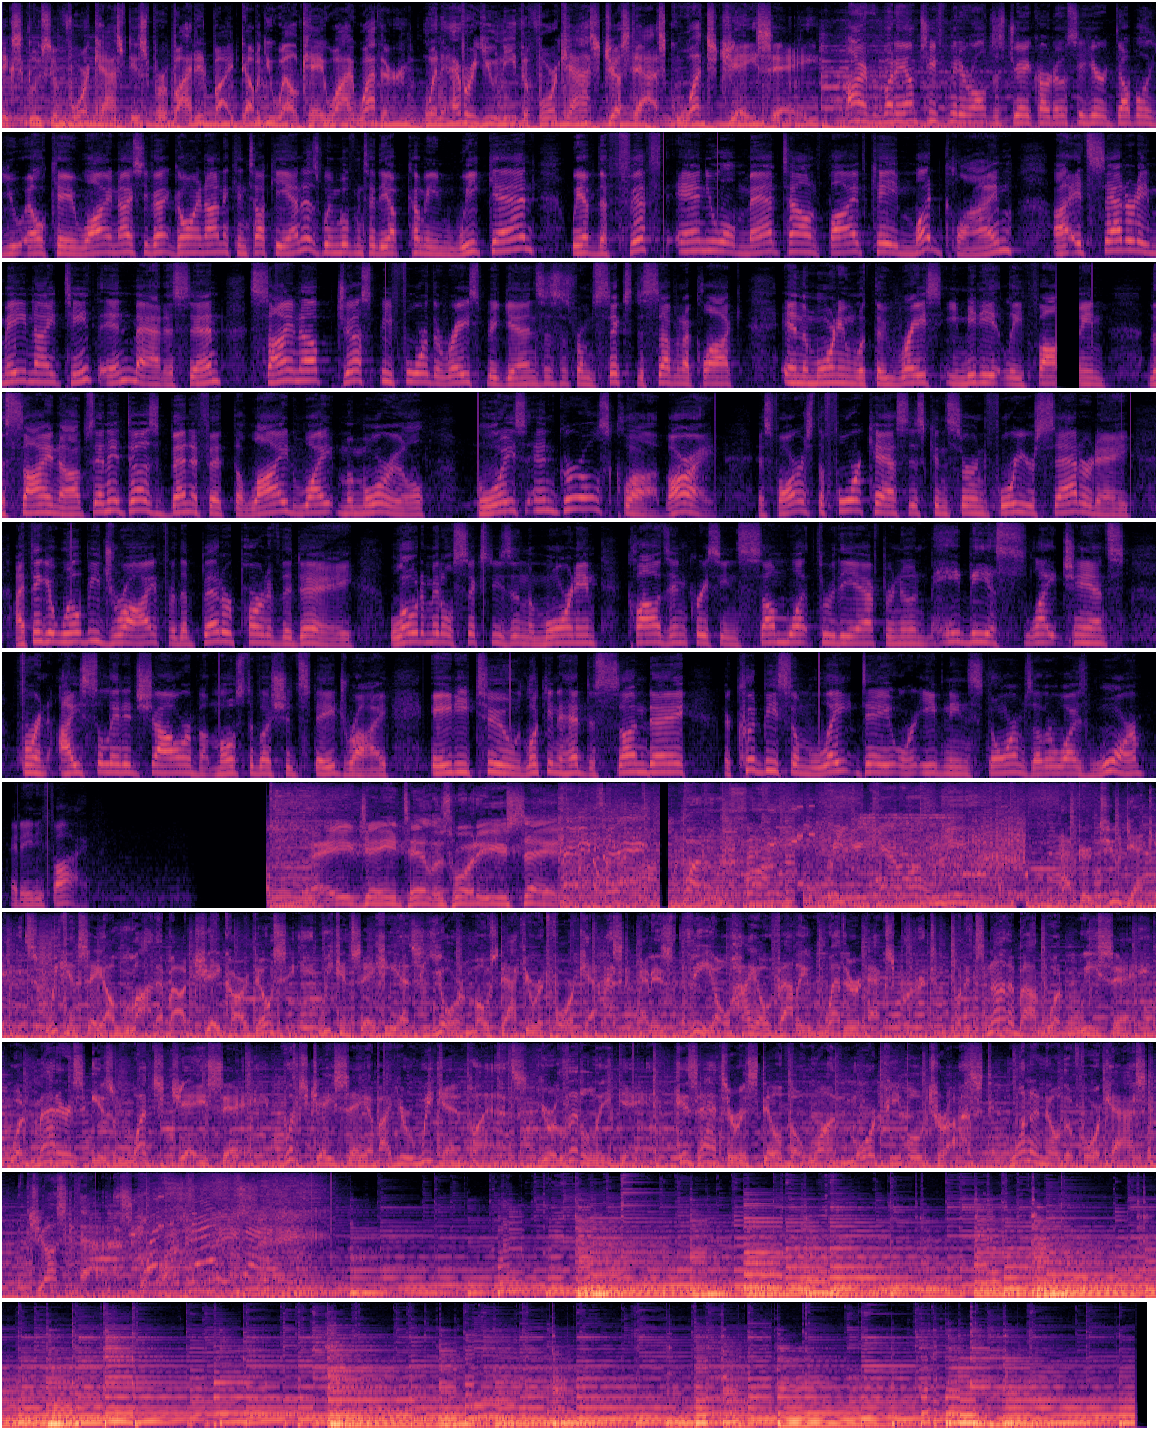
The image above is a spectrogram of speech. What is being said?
exclusive forecast is provided by WLKY Weather. Whenever you need the forecast, just ask, what's Jay say? Hi, everybody. I'm Chief Meteorologist Jay Cardosi here at WLKY. Nice event going on in Kentuckiana as we move into the upcoming weekend. We have the fifth annual Madtown 5K Mud Climb. Uh, it's Saturday, May 19th in Madison. Sign up just before the race begins. This is from 6 to 7 o'clock in the morning with the race immediately following the sign-ups, and it does benefit the Lide White Memorial Boys and Girls Club. All right, as far as the forecast is concerned for your Saturday, I think it will be dry for the better part of the day. Low to middle 60s in the morning. Clouds increasing somewhat through the afternoon. Maybe a slight chance for an isolated shower, but most of us should stay dry. 82, looking ahead to Sunday. There could be some late day or evening storms, otherwise warm at 85. AJ, tell us what do you say? What do we say? We can count on you. After two decades, we can say a lot about Jay Cardosi. We can say he has your most accurate forecast and is the Ohio Valley weather expert. But it's not about what we say. What matters is what's Jay say. What's Jay say about your weekend plans, your Little League game? His answer is still the one more people trust. Want to know the forecast? Just ask. What do they say?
